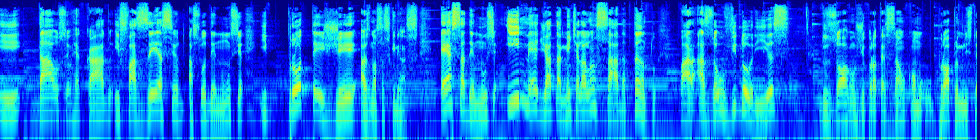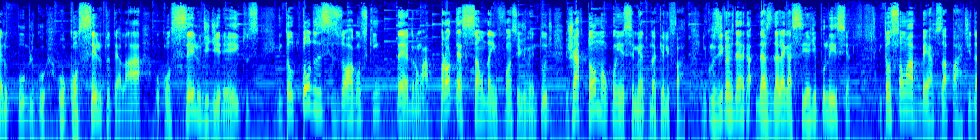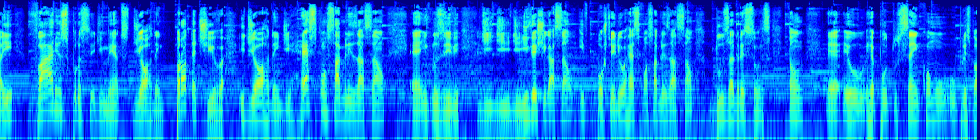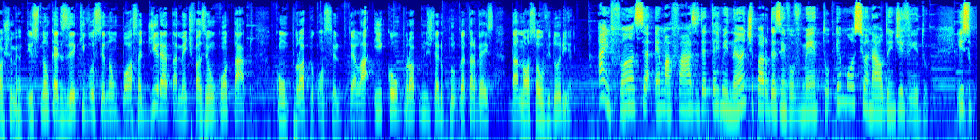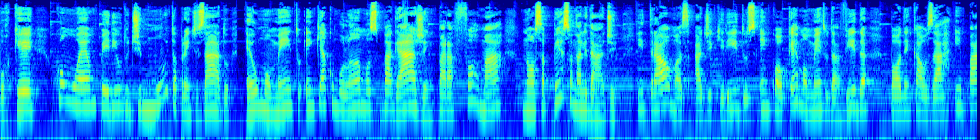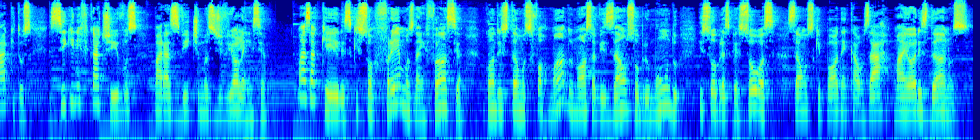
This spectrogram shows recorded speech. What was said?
E dar o seu recado e fazer a, seu, a sua denúncia e proteger as nossas crianças. Essa denúncia imediatamente ela é lançada tanto para as ouvidorias dos órgãos de proteção, como o próprio Ministério Público, o Conselho Tutelar, o Conselho de Direitos. Então, todos esses órgãos que integram a proteção da infância e juventude já tomam conhecimento daquele fato, inclusive as das delegacias de polícia. Então são abertos a partir daí vários procedimentos de ordem protetiva e de ordem de responsabilização, é, inclusive de, de, de, investigação e posterior responsabilização dos agressores. Então é, eu reputo sem como o principal instrumento. Isso não quer dizer que você não possa diretamente fazer um contato com o próprio Conselho Tutelar e com o próprio Ministério Público através da nossa ouvidoria. A infância é uma fase determinante para o desenvolvimento emocional do indivíduo. Isso porque, como é um período de muito aprendizado, é o momento em que acumulamos bagagem para formar nossa personalidade. E traumas adquiridos em qualquer momento da vida podem causar impactos significativos para as vítimas de violência. Mas aqueles que sofremos na infância, quando estamos formando nossa visão sobre o mundo e sobre as pessoas, são os que podem causar maiores danos.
